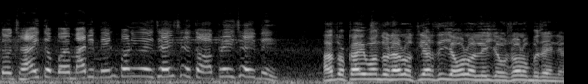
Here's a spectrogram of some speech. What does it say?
તો જાય તો મારી બેનપણીઓ જાય છે તો આપણે જાય બે. હા તો કાંઈ વાંધો નહીં. હાલો ત્યારથી જાવ ઓલો લઈ જાવ ચાલો બધાને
